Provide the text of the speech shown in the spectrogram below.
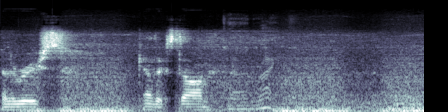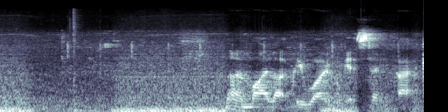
Belarus, Kazakhstan. Right. No, my luck we won't. Get sent back.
